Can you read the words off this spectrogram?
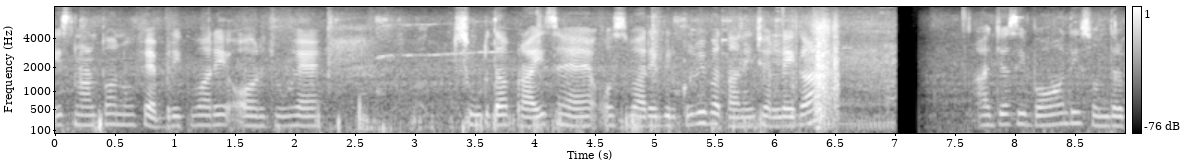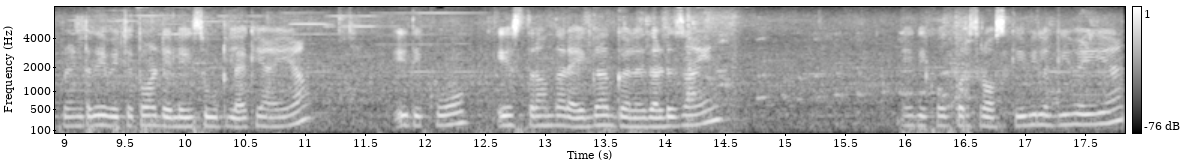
ਇਸ ਨਾਲ ਤੁਹਾਨੂੰ ਫੈਬਰਿਕ ਬਾਰੇ ਔਰ ਜੋ ਹੈ ਸੂਟ ਦਾ ਪ੍ਰਾਈਸ ਹੈ, ਉਸ ਬਾਰੇ ਬਿਲਕੁਲ ਵੀ ਪਤਾ ਨਹੀਂ ਚੱਲੇਗਾ। ਅੱਜ ਅਸੀਂ ਬਹੁਤ ਹੀ ਸੁੰਦਰ ਪ੍ਰਿੰਟ ਦੇ ਵਿੱਚ ਤੁਹਾਡੇ ਲਈ ਸੂਟ ਲੈ ਕੇ ਆਏ ਆ ਇਹ ਦੇਖੋ, ਇਸ ਤਰ੍ਹਾਂ ਦਾ ਰਹੇਗਾ ਗਲੇ ਦਾ ਡਿਜ਼ਾਈਨ ਇਹ ਦੇਖੋ, ਉੱਪਰ ਸਰੋਸਕੀ ਵੀ ਲੱਗੀ ਹੋਈ ਹੈ।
